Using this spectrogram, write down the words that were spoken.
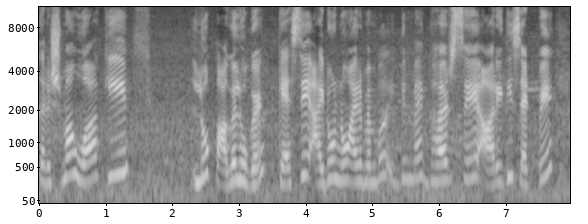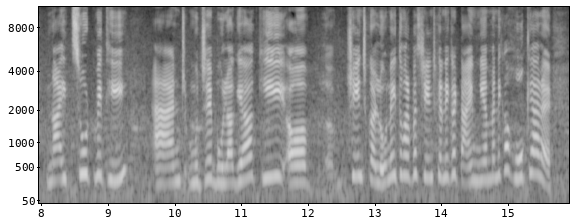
करिश्मा हुआ कि लोग पागल हो गए। कैसे? I don't know I remember एक दिन मैं घर से आ रही थी सेट पे। नाइट सूट में थी। एंड मुझे बोला गया कि चेंज uh, कर लो। नहीं तुम्हारे पास चेंज करने का टाइम नहीं है। मैंने कहा हो क्या रहा है?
